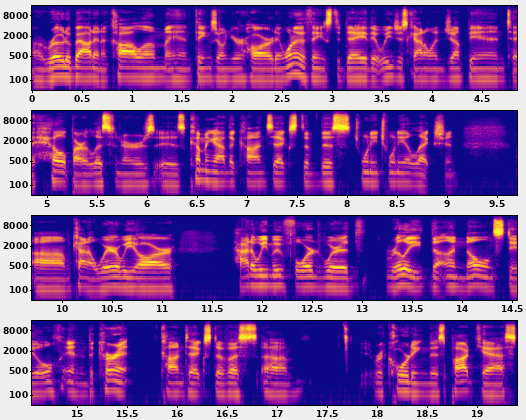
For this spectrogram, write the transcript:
uh, wrote about in a column, and things on your heart. And one of the things today that we just kind of want to jump in to help our listeners is coming out of the context of this 2020 election um, kind of where we are, how do we move forward with really the unknown still in the current context of us um, recording this podcast.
